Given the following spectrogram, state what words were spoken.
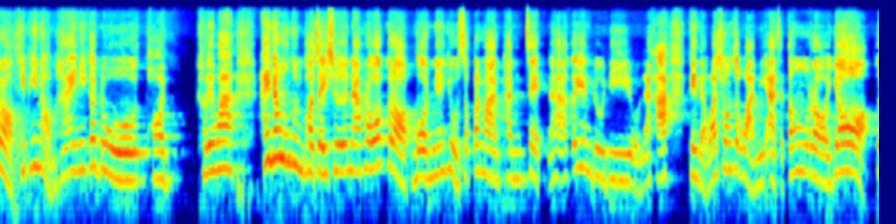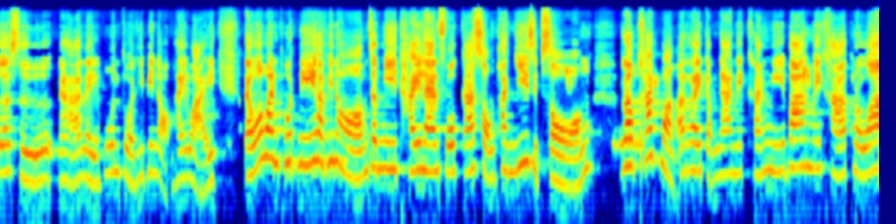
กรอบที่พี่หนอมให้นี่ก็ดูพอ เขาเรียกว่าให้นักลงทุนพอใจชื้นนะ เพราะว่ากรอบบนเนี่ยอยู่สักประมาณพันเนะคะ ก็ยังดูดีอยู่นะคะ เพียงแต่ว่าช่วงจังหวะนี้อาจจะต้องรอย่อเพื่อซื้อนะคะ ในหุ้นตัวที่พี่หนอมให้ไว้ แต่ว่าวันพุธนี้ค่ะพี่หนอมจะมี Thailand Focus 2022 เราคาดหวังอะไรกับงานในครั้งนี้บ้างไหมคะ เพราะว่า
